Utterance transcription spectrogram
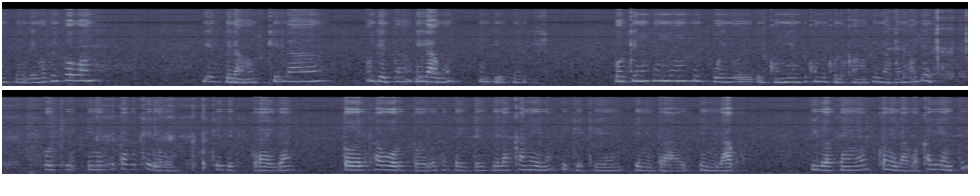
encendemos el fogón y esperamos que la olleta, el agua empiece a hervir. ¿Por qué no encendemos el fuego desde el comienzo cuando colocamos el agua en la olleta? Porque en este caso queremos que se extraiga todo el sabor, todos los aceites de la canela y que queden penetrados en el agua. Si lo hacemos con el agua caliente,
